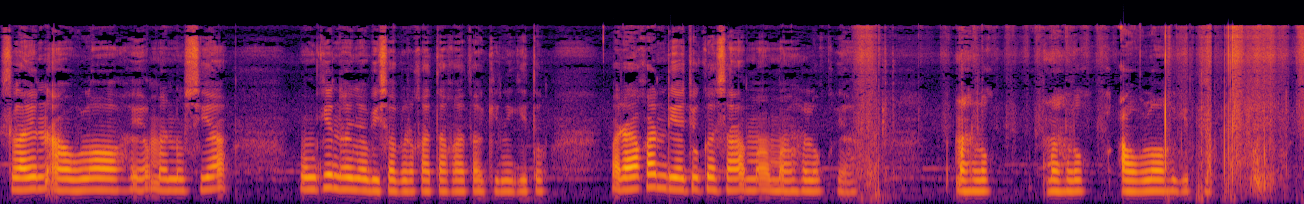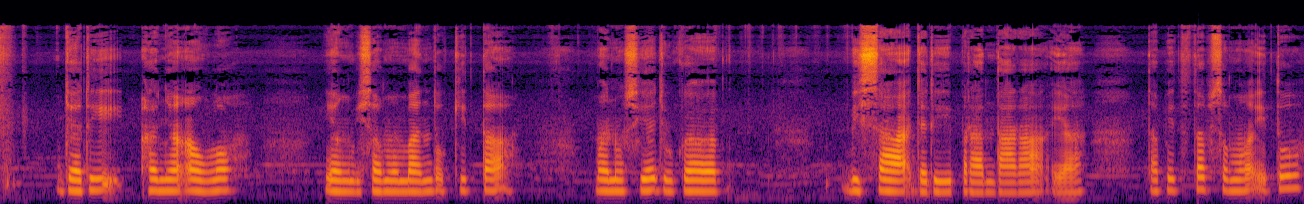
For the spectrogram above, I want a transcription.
selain Allah ya manusia mungkin hanya bisa berkata-kata gini gitu Padahal kan dia juga sama makhluk ya. Makhluk makhluk Allah gitu. Jadi hanya Allah yang bisa membantu kita. Manusia juga bisa jadi perantara ya. Tapi tetap semua itu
